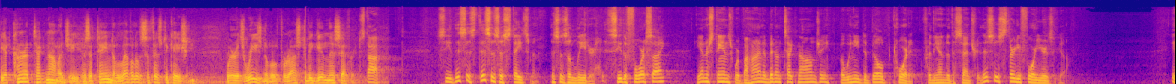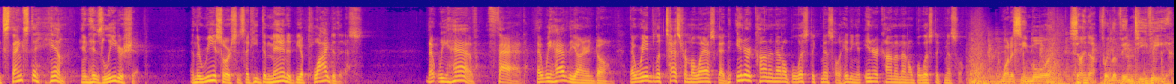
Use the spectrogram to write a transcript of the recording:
Yet current technology has attained a level of sophistication where it's reasonable for us to begin this effort. Stop. See, this is, this is a statesman. This is a leader. See the foresight? He understands we're behind a bit on technology, but we need to build toward it for the end of the century. This is 34 years ago. It's thanks to him and his leadership and the resources that he demanded be applied to this that we have THAAD, that we have the Iron Dome, that we're able to test from Alaska an intercontinental ballistic missile hitting an intercontinental ballistic missile. Want to see more? Sign up for Levin TV.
